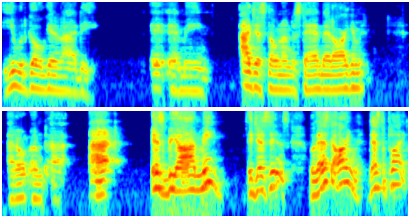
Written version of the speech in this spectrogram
you would go get an ID. I mean, I just don't understand that argument. I don't. I, I, it's beyond me. It just is. But that's the argument. That's the plight.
